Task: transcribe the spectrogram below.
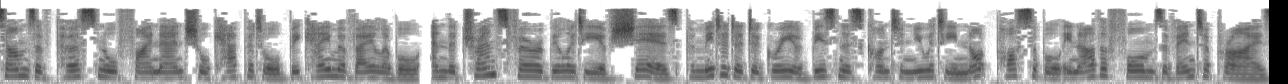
sums of personal financial capital became available, and the transferability of shares permitted a degree of business continuity not possible in other forms of enterprise.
